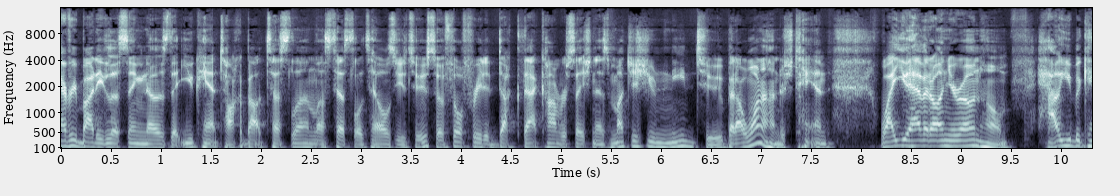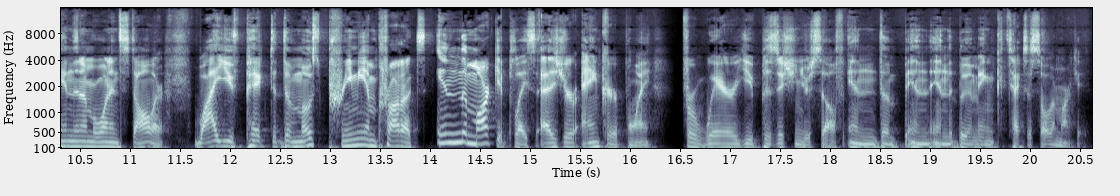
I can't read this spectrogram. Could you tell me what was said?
everybody listening knows that you can't talk about Tesla unless Tesla tells you to. So feel free to duck that conversation as much as you need to. But I want to understand why you have it on your own home, how you became the number one installer, why you've picked the most premium products in the marketplace as your anchor point for where you position yourself in the in, in the booming Texas solar market.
